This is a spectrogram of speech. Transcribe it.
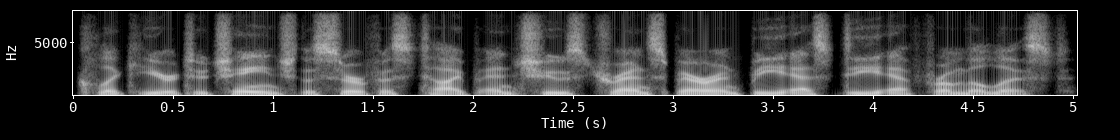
click here to change the surface type and choose Transparent BSDF from the list.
